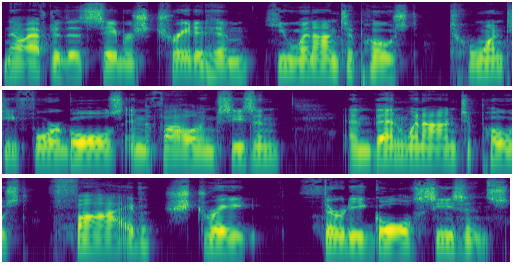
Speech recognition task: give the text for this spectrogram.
Now, after the Sabres traded him, he went on to post 24 goals in the following season and then went on to post five straight 30 goal seasons.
